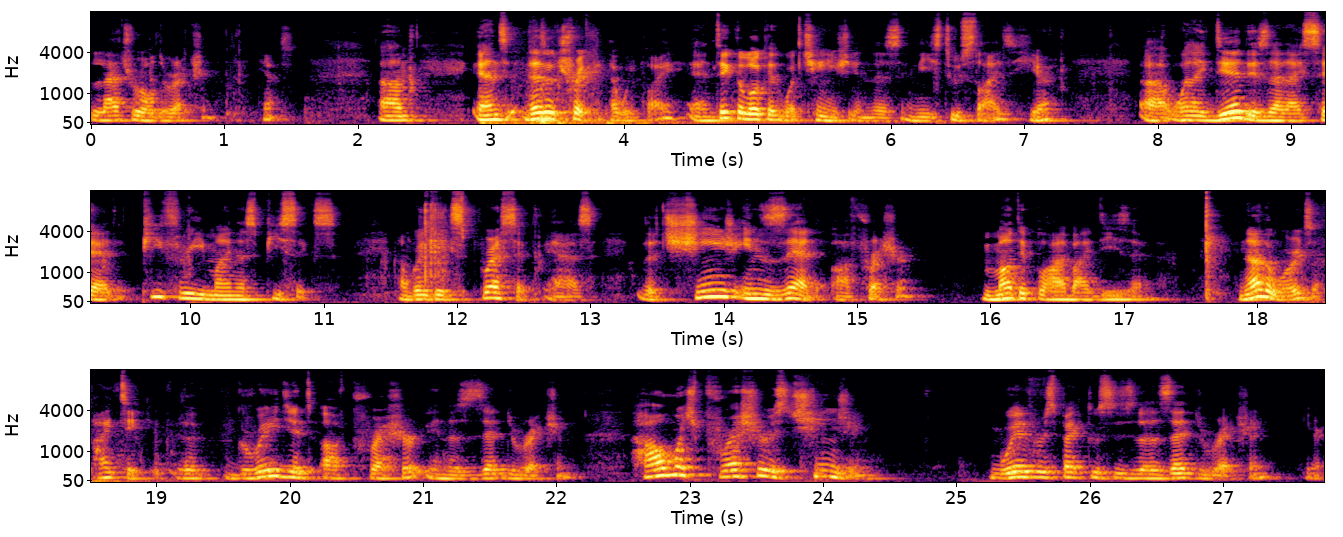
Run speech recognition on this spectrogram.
lateral direction. Yes. Um, and there's a trick that we play, and take a look at what changed in this in these two slides here. Uh, what I did is that I said P3 minus P6. I'm going to express it as the change in Z of pressure multiplied by dz. In other words, I take the gradient of pressure in the Z direction. How much pressure is changing with respect to the Z direction here.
